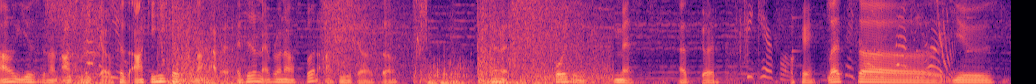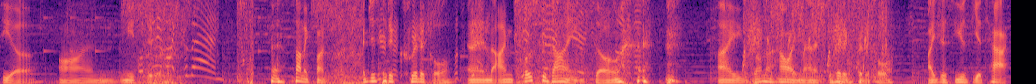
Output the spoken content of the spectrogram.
I'll use it on Akihiko, because Akihiko does not have it. I did it on everyone else but Akihiko, so. Damn it. Poisoned. Missed. That's good. Be careful. Okay, let's uh use Dia on Mitsuru. Sonic Punch. I just hit a critical, and I'm close to dying, so... I don't know how I managed to hit a critical. I just used the attack,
